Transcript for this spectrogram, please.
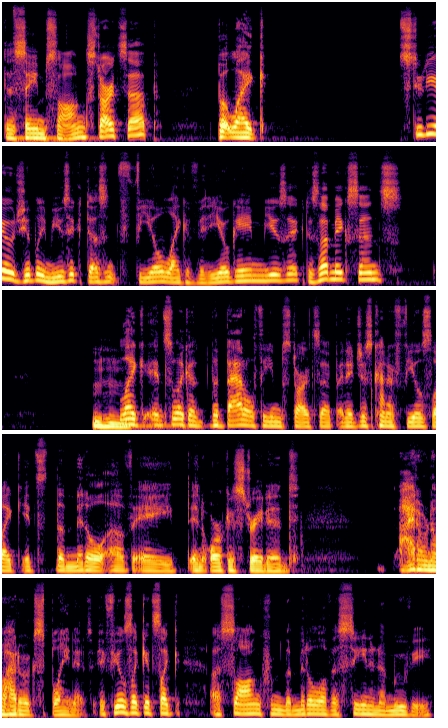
the same song starts up, but like Studio Ghibli music doesn't feel like video game music. Does that make sense? Mhm. Like so like a the battle theme starts up and it just kind of feels like it's the middle of a an orchestrated I don't know how to explain it. It feels like it's like a song from the middle of a scene in a movie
